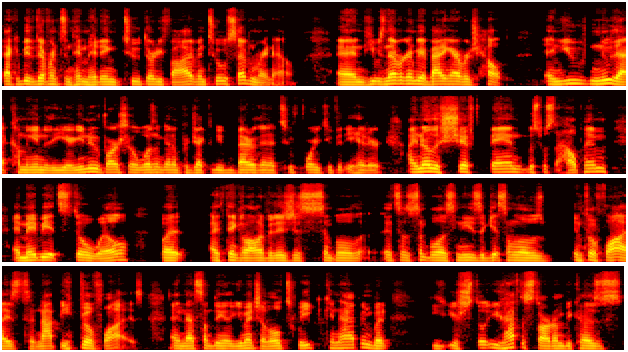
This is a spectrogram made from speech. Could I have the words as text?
That could be the difference in him hitting 235 and 207 right now. And he was never going to be a batting average help. And you knew that coming into the year. You knew Varsho wasn't going to project to be better than a 240, 250 hitter. I know the shift band was supposed to help him, and maybe it still will, but I think a lot of it is just simple. It's as simple as he needs to get some of those infield flies to not be infield flies, and that's something that you mentioned. A little tweak can happen, but you're still you have to start him because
